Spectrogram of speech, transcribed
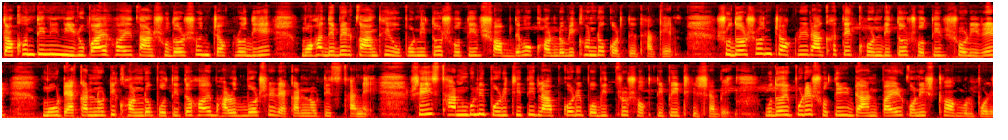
তখন তিনি নিরুপায় হয়ে তাঁর সুদর্শন চক্র দিয়ে মহাদেবের কাঁধে উপনীত সতীর শবদেহ খণ্ডবিখণ্ড করতে থাকেন। সুদর্শন চক্রের আঘাতে খণ্ডিত সতীর শরীরের মোট একান্নটি খণ্ড পতিত হয় ভারতবর্ষের একান্নটি স্থানে। সেই স্থানগুলি পরিচিতি লাভ করে পবিত্র শক্তিপীঠ হিসাবে। উদয়পুরে সতীর ডান পায়ের কনিষ্ঠ আঙুল পড়েছিল।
